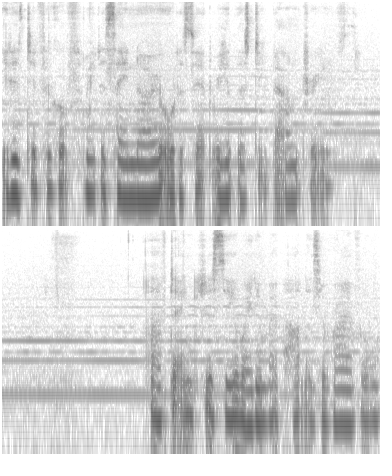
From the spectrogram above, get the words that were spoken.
It is difficult for me to say no or to set realistic boundaries. After anxiously awaiting my partner's arrival,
